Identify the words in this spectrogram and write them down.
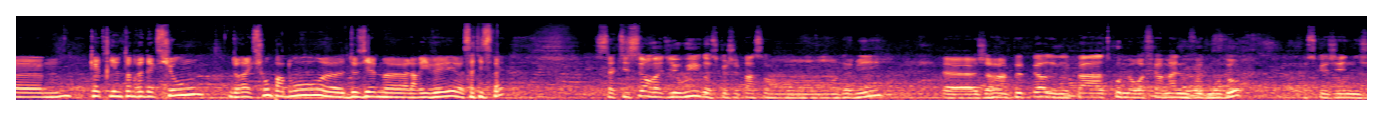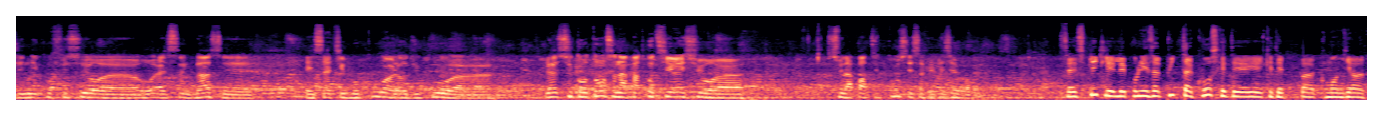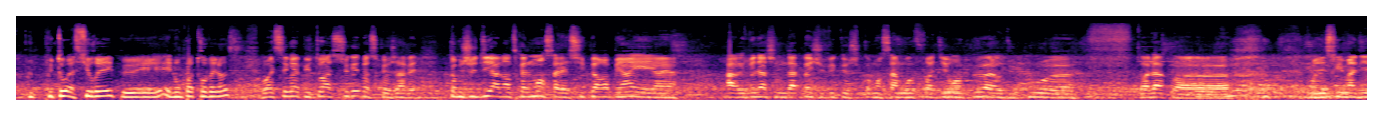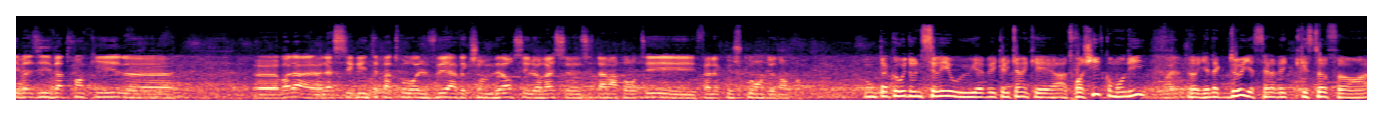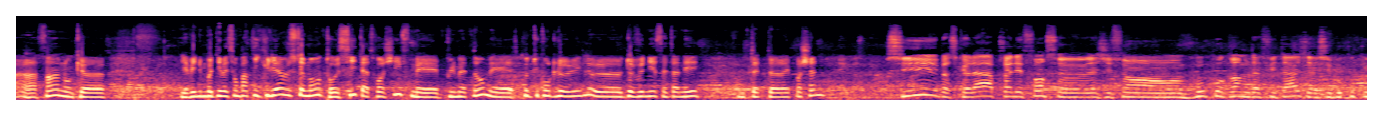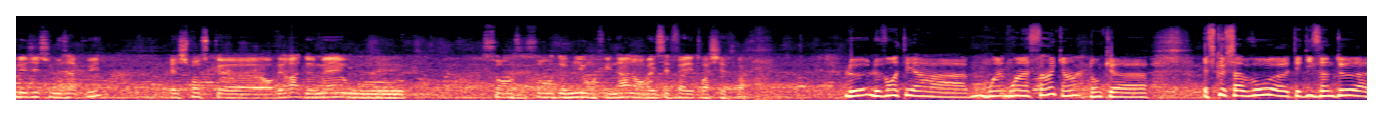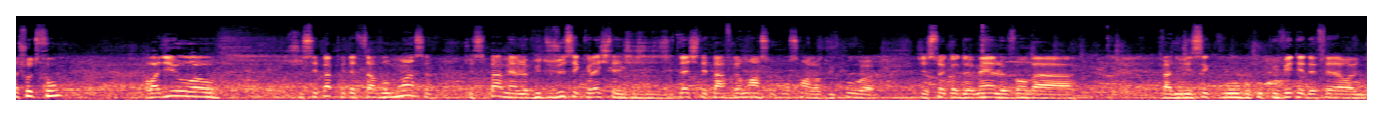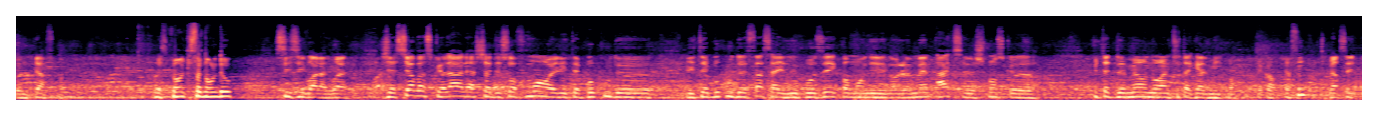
Euh, quatrième temps de rédaction, de réaction, pardon, euh, deuxième euh, à l'arrivée, satisfait Satisfait, on va dire oui, parce que je passe en, demi. J'avais un peu peur de ne pas trop me refaire mal au niveau de mon dos, parce que j'ai une, une micro-fissure au L5 basse et, ça tire beaucoup. Alors du coup, là je suis content, ça n'a pas trop tiré sur, sur la partie de pouce et ça fait plaisir. Ça explique les, premiers appuis de ta course qui étaient, qui pas, comment dire, plutôt assurés et, non pas trop véloces Ouais, c'est vrai, plutôt assuré parce que j'avais, comme je dis, à l'entraînement, ça allait super bien et euh, arrivé là, je me d'appel, j'ai vu que je commençais à me refroidir un peu. Alors du coup, euh, voilà quoi. Euh, mon esprit m'a dit, vas-y, va tranquille. voilà, la série n'était pas trop relevée avec Chambers et le reste, c'était à ma portée et il fallait que je cours en dedans. Donc tu as couru dans une série où il y avait quelqu'un qui est à trois chiffres, comme on dit. Euh, il y en a que deux, il y a celle avec Christophe euh, à la fin. Donc euh, il y avait une motivation particulière justement. Toi aussi, tu as trois chiffres, mais plus maintenant. Mais est-ce que tu comptes le, devenir cette année ou peut-être l'année prochaine? Si, parce que là, après les forces, j'ai fait un beau programme d'affûtage. J'ai beaucoup plus léger sur mes appuis. Et je pense qu'on verra demain ou soit en, demi ou en finale, on va essayer de faire les trois chiffres. Le, vent était à moins, moins 5, hein, donc euh, est-ce que ça vaut euh, tes 10-22 à chaud de fond On va dire, euh, je sais pas, peut-être ça vaut moins, ça. je sais pas, mais le but du jeu c'est que là je n'étais pas vraiment à 100%, alors du coup j'espère que demain le vent va, va nous laisser courir beaucoup plus vite et de faire une bonne perf. En espérant qu'il soit dans le dos? Si, si, voilà, ouais. J'espère parce que là, l'achat d'échauffement, il était beaucoup de, il était beaucoup de face à nous poser, comme on est dans le même axe, je pense que peut-être demain on aura une petite accalmie. D'accord, merci. Merci.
